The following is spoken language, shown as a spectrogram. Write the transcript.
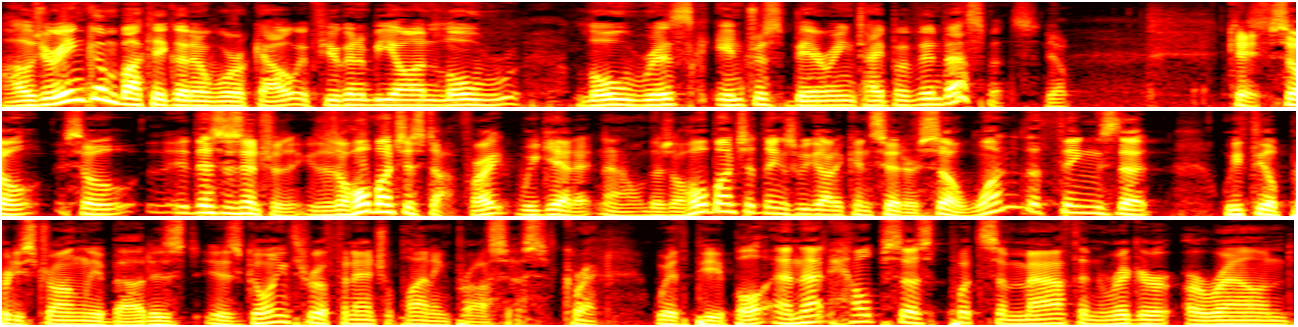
how's your income bucket going to work out if you're going to be on low low risk interest bearing type of investments? Yep. Okay, so so this is interesting. There's a whole bunch of stuff, right? We get it now. There's a whole bunch of things we got to consider. So one of the things that we feel pretty strongly about is is going through a financial planning process. Correct. With people, and that helps us put some math and rigor around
